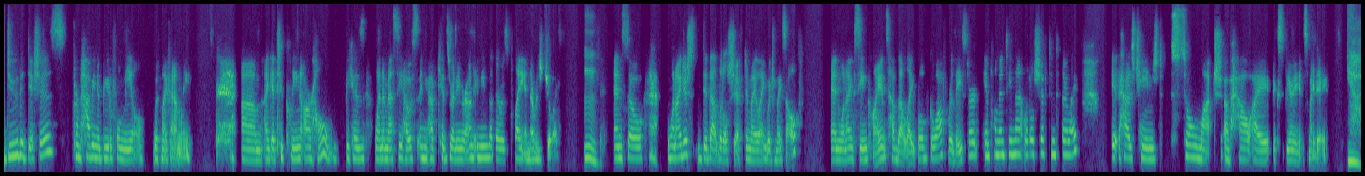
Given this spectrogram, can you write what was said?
do the dishes from having a beautiful meal with my family. Um, I get to clean our home because when a messy house and you have kids running around, it means that there was play and there was joy. Mm. And so when I just did that little shift in my language myself, and when I've seen clients have that light bulb go off where they start implementing that little shift into their life, it has changed so much of how I experience my day. Yeah,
